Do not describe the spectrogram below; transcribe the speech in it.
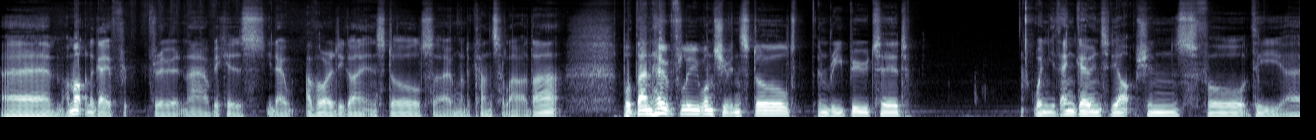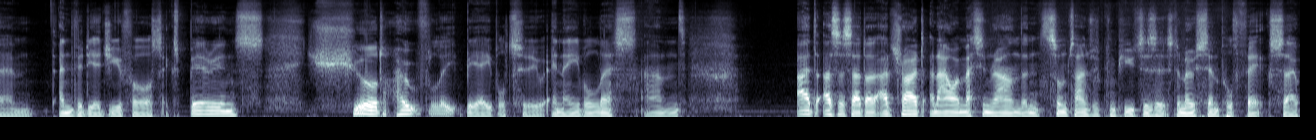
Um, I'm not going to go through it now because you know I've already got it installed, so I'm going to cancel out of that. But then hopefully once you've installed and rebooted, when you then go into the options for the um, NVIDIA GeForce Experience, should hopefully be able to enable this. And I'd, as I said, I, I tried an hour messing around, and sometimes with computers, it's the most simple fix. So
